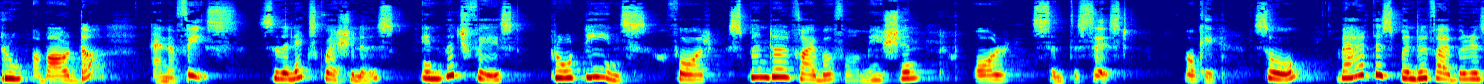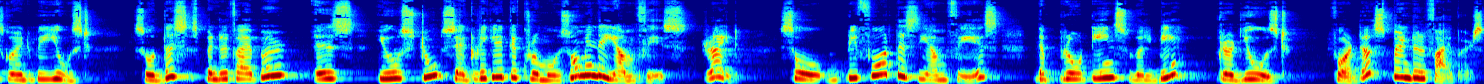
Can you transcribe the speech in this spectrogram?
true about the anaphase. So the next question is, in which phase proteins for spindle fiber formation or synthesized. Okay, so where the spindle fiber is going to be used? So this spindle fiber is used to segregate the chromosome in the M phase, right? So before this M phase, the proteins will be produced. for the spindle fibers.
